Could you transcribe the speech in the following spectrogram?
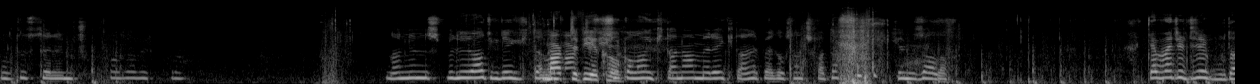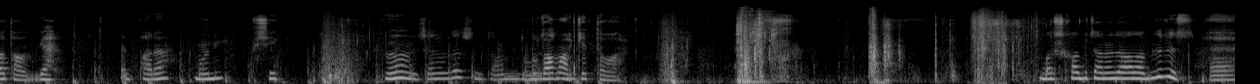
30 TL'm çok fazla bir para. Lan Yunus 1 lira at gidelim iki tane. Mark the vehicle. Fişek alan iki tane amere iki tane P90 çıkartar. Kendimize alak. Gel bence direkt burada atalım gel. E, para, money, fişek. Ha sen oradasın tamam. Burada ben- market de var. Başka bir tane daha alabiliriz. He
